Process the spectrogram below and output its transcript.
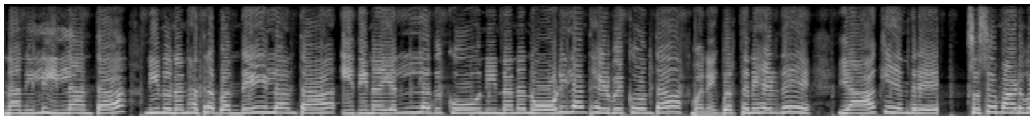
ನಾನು ಇಲ್ಲಿ ಇಲ್ಲ ಅಂತ, ನೀನು ನನ್ನ ಹತ್ರ ಬಂದೇ ಇಲ್ಲ ಅಂತ, ಈ ದಿನ ಎಲ್ಲದಕ್ಕೂ ನೀನ್ ನನ್ನ ನೋಡಿಲ್ಲ ಅಂತ ಹೇಳ್ಬೇಕು ಅಂತ ಮನೆಗೆ ಬರ್ತಾನೆ ಹೇಳ್ದೆ. ಯಾಕೆ ಅಂದ್ರೆ, ಸೊಸೆ ಮಾಡುವ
